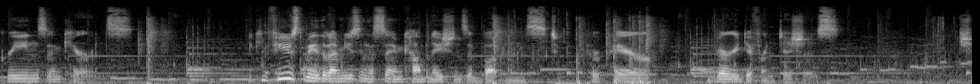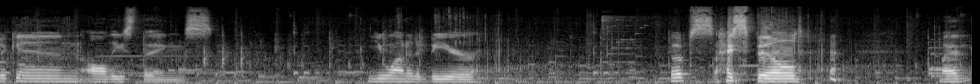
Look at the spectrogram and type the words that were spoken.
Greens and carrots. It confused me that I'm using the same combinations of buttons to prepare very different dishes. Chicken, all these things. You wanted a beer. Oops, I spilled. my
